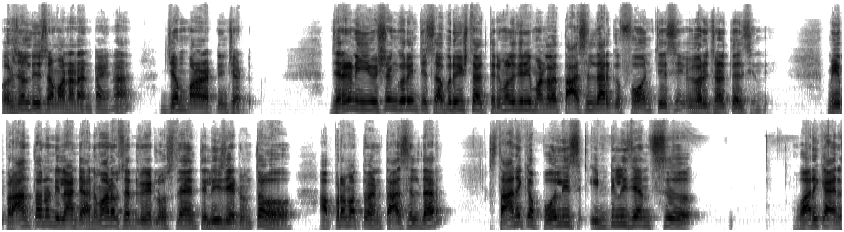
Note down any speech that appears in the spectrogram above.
ఒరిజినల్ తీసుకురమ్మన్నాడంట ఆయన. జంప్ అన్నాడు అట్టించాడు జరిగిన ఈ విషయం గురించి సబ్ రిజిస్టార్ తిరుమలగిరి మండల తహసీల్దార్కు ఫోన్ చేసి వివరించినట్టు తెలిసింది. మీ ప్రాంతం నుండి ఇలాంటి అనుమానపు సర్టిఫికేట్లు వస్తున్నాయని తెలియజేయడంతో అప్రమత్తమైన తహసీల్దార్ స్థానిక పోలీస్ ఇంటెలిజెన్స్ వారికి ఆయన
